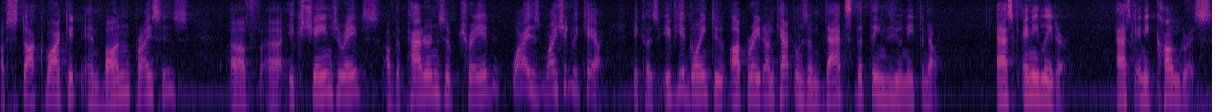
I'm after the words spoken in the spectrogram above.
of stock market and bond prices, of uh, exchange rates, of the patterns of trade. Why, is, why should we care? Because if you're going to operate on capitalism, that's the things you need to know. Ask any leader, ask any Congress,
